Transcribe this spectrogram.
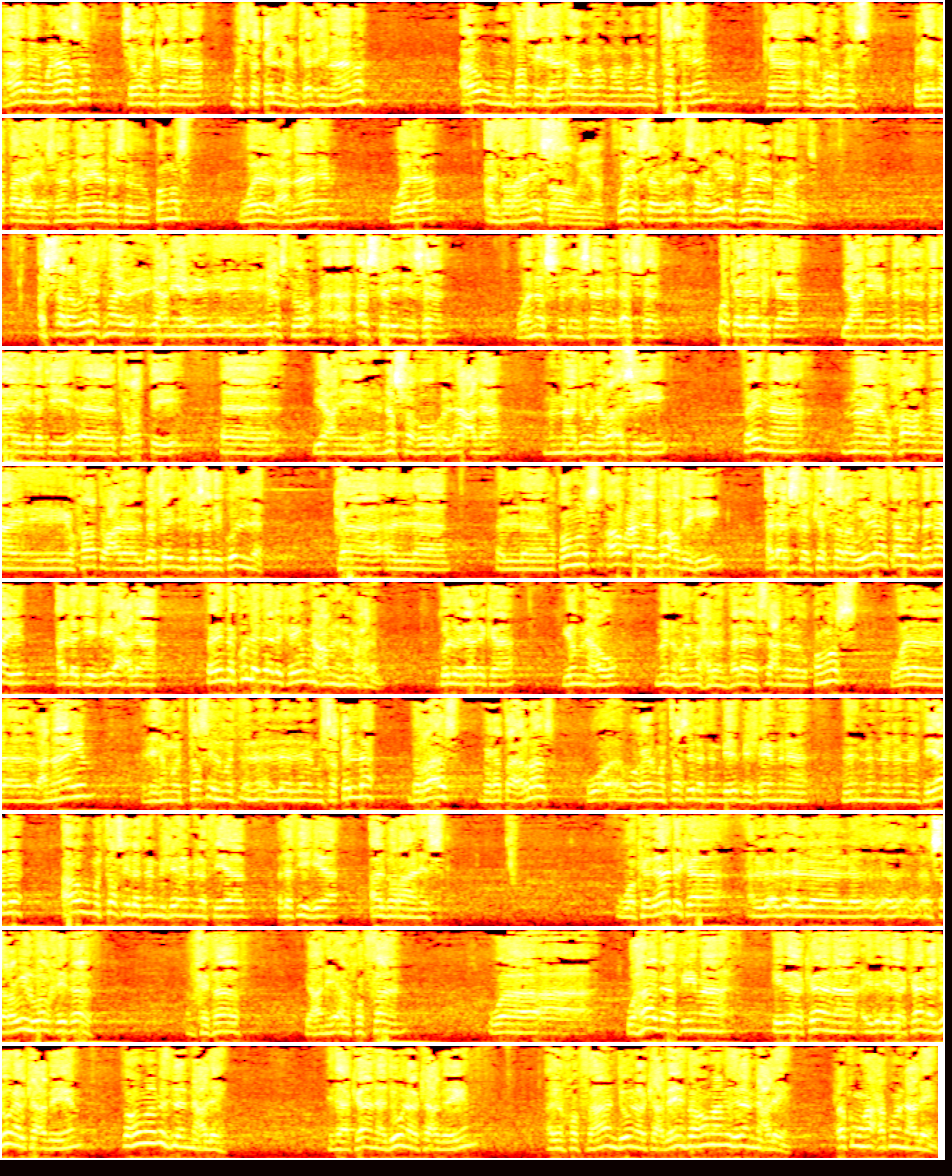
هذا الملاصق سواء كان مستقلا كالعمامة أو منفصلا أو متصلا كالبرنس. ولهذا قال عليه الصلاة والسلام لا يلبس القمص ولا العمائم ولا البرانس السراويلات. ولا السراويلات ولا البرانس. السراويلات ما يعني يستر أسفل الإنسان ونصف الإنسان الأسفل. وكذلك يعني مثل الفنايل التي آه، تغطي آه، يعني نصفه الأعلى مما دون رأسه. فإن ما ما يخاط على الجسد كله كالقمص أو على بعضه الأسفل كالسراويلات أو الفنايل التي في أعلاه فإن كل ذلك يمنع منه المحرم. كل ذلك يمنع منه المحرم. فلا يستعمل القمص ولا العمائم اللي هي متصل المستقلة بالرأس بغطاء الرأس وغير متصلة بشيء من من من ثيابه أو متصلة بشيء من الثياب التي هي البرانس. وكذلك السراويل والخفاف. الخفاف يعني الخفان. وهذا فيما إذا كان إذا كان دون الكعبين فهما مثل النعلين. إذا كان دون الكعبين أي الخفان دون الكعبين فهما مثل النعلين. حكمها حكم النعلين.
